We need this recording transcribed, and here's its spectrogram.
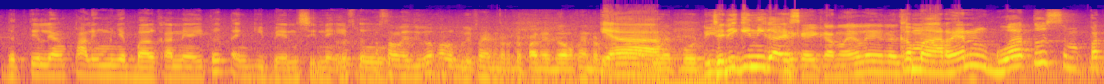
detail yang paling menyebalkannya itu tangki bensinnya Terus itu. kesalnya juga kalau beli fender depannya doang fender Ya, wet body. jadi gini, guys. Kayak ikan lele kan. Kemarin gua tuh sempet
